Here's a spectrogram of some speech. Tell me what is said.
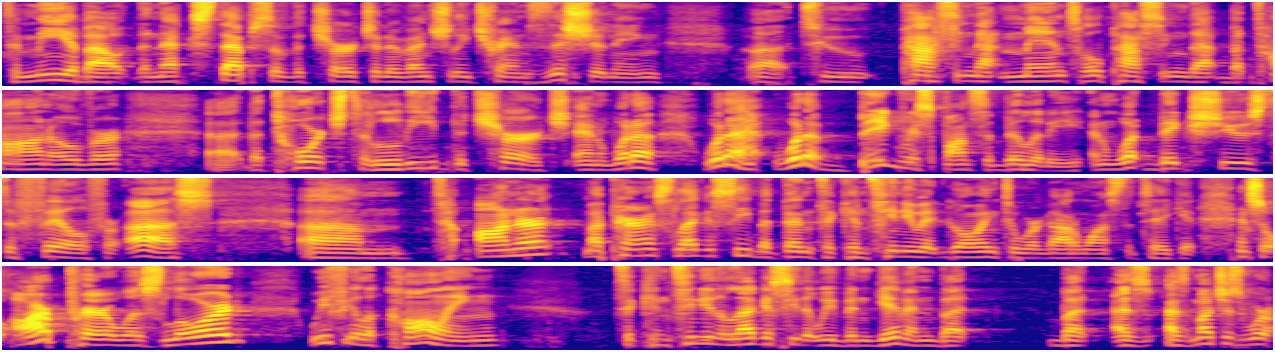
to me about the next steps of the church and eventually transitioning uh, to passing that mantle, passing that baton over, uh, the torch to lead the church. And what a, what, a, what a big responsibility and what big shoes to fill for us um, to honor my parents' legacy, but then to continue it going to where God wants to take it. And so our prayer was, Lord, we feel a calling to continue the legacy that we've been given, but, but as, as much as we're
